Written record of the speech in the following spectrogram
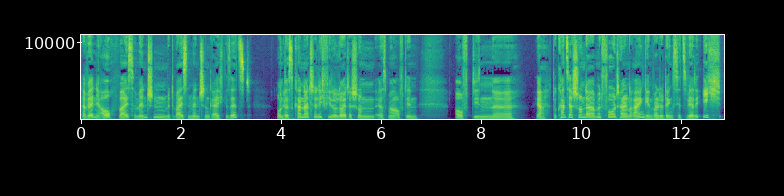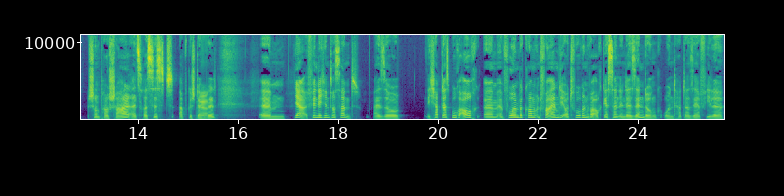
da werden ja auch weiße Menschen mit weißen Menschen gleichgesetzt. Und ja. das kann natürlich viele Leute schon erstmal auf den, auf den, äh, ja, du kannst ja schon da mit Vorurteilen reingehen, weil du denkst, jetzt werde ich schon pauschal als Rassist abgestempelt. Ja, ähm, ja finde ich interessant. Also ich habe das Buch auch ähm, empfohlen bekommen und vor allem die Autorin war auch gestern in der Sendung und hat da sehr viele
